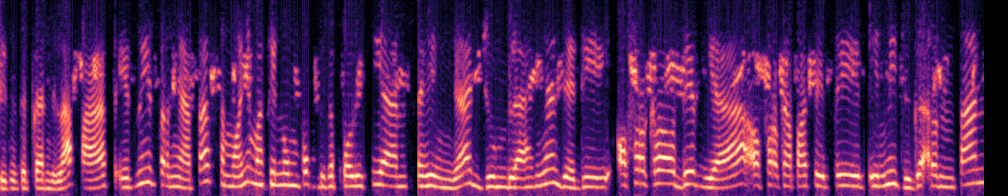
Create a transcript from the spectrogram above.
dititipkan di lapas ini ternyata semuanya masih numpuk di kepolisian sehingga jumlahnya jadi overcrowded ya over capacity ini juga rentan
